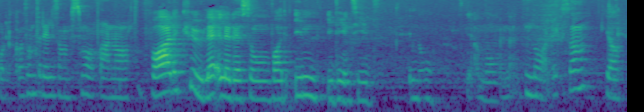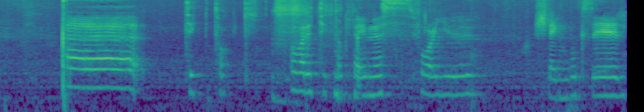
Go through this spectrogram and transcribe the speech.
folk og sånt, eller liksom småbarn og Hva er det kule eller det som var inn i din tid? Nå. Ja, nå mener jeg. nå, liksom. Ja. Eh, TikTok. Å være TikTok-famous for you. Slengbukser.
